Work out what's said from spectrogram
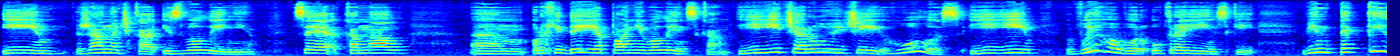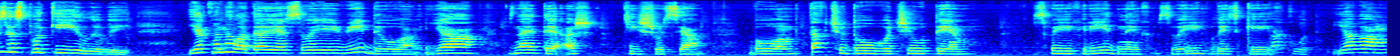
і Жаночка із Волині. Це канал Орхідея пані Волинська. Її чаруючий голос, її виговор український, він такий заспокійливий. Як вона викладає свої відео, я, знаєте, аж тішуся, бо так чудово чути своїх рідних, своїх близьких. Так от, я вам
